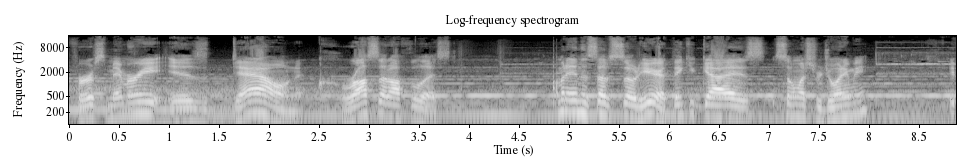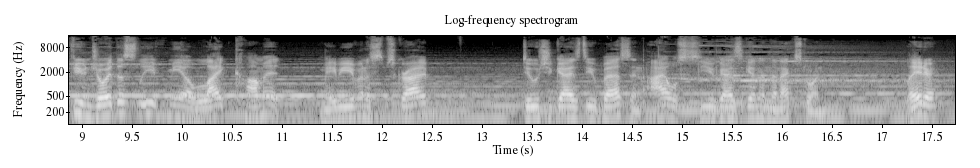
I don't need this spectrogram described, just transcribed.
first memory is down. Cross that off the list. I'm going to end this episode here. Thank you guys so much for joining me. If you enjoyed this, leave me a like, comment, maybe even a subscribe. Do what you guys do best, and I will see you guys again in the next one. Later.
